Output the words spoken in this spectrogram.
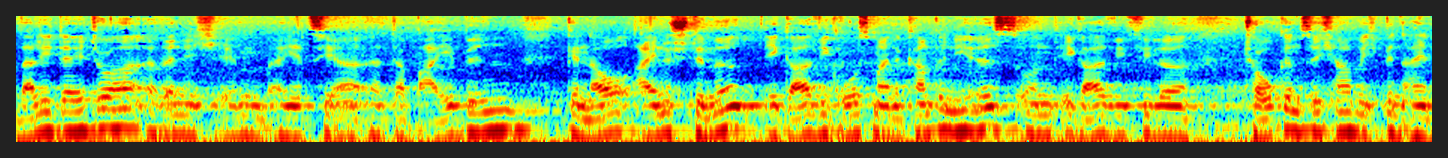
Validator, wenn ich jetzt hier äh, dabei bin, genau eine Stimme, egal wie groß meine Company ist und egal wie viele Tokens ich habe. Ich bin ein,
